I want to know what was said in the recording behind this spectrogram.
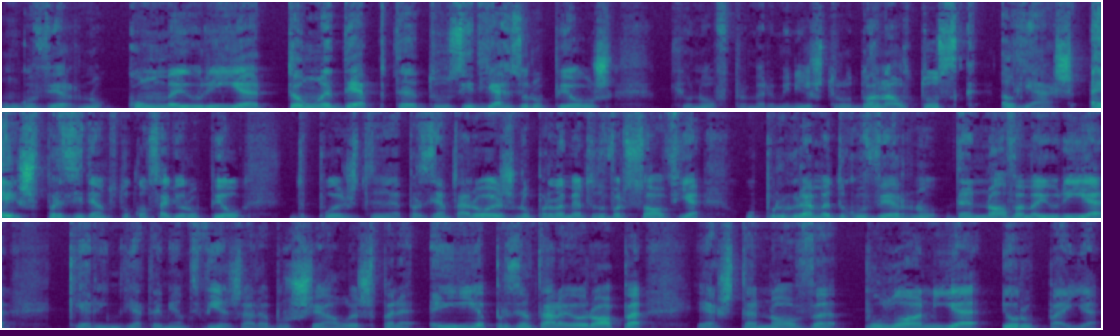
um governo com maioria tão adepta dos ideais europeus que o novo primeiro-ministro, Donald Tusk, aliás, ex-presidente do Conselho Europeu, depois de apresentar hoje no Parlamento de Varsóvia o programa de governo da nova maioria, quer imediatamente viajar a Bruxelas para aí apresentar à Europa esta nova Polónia europeia.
